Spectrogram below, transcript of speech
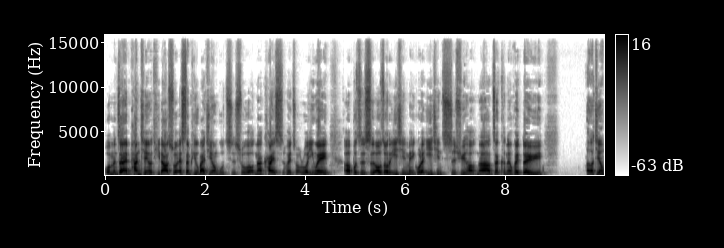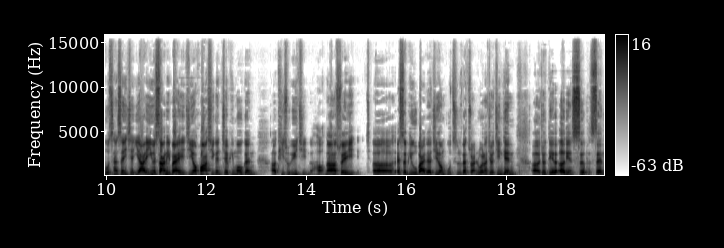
我们在盘前有提到说，S&P 五百金融股指数哦，那开始会走弱，因为呃不只是欧洲的疫情，美国的疫情持续哈，那这可能会对于。呃，金融股产生一些压力，因为上个礼拜已经有花旗跟 JP Morgan 呃提出预警了哈，那所以呃 S&P 五百的金融股指数在转弱，那就今天呃就跌了二点四 percent。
